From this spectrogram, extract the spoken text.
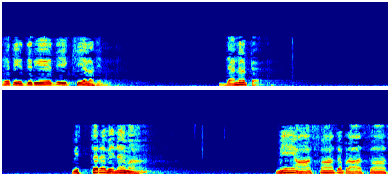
ඒක ඉදිරියේදී කියලා දෙනවා. දැනට විස්තර වෙනවා මේ ආස්වාද ප්‍රාස්වාස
